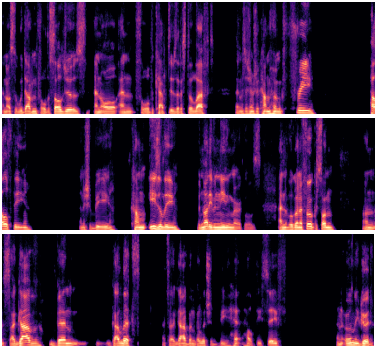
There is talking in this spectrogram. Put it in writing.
And also we daven for the soldiers and all and for the captives that are still left. That Mr. Hashem should come home free, healthy, and it should be come easily, but not even needing miracles. And we're going to focus on on Sagav ben Galit. That's Sagav ben Galit should be healthy, safe, and only good.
